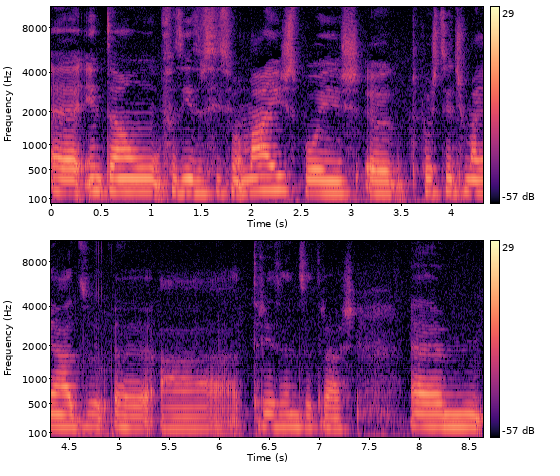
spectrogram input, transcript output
Uh, então fazia exercício a mais, depois, depois de ter desmaiado há três anos atrás, um,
